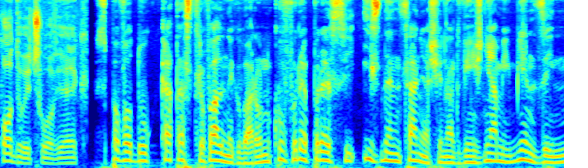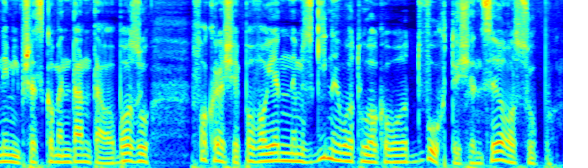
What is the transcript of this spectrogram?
podły człowiek. Z powodu katastrofalnych warunków represji i znęcania się nad więźniami, m.in. przez komendanta obozu, w okresie powojennym zginęło tu około 2000 osób.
